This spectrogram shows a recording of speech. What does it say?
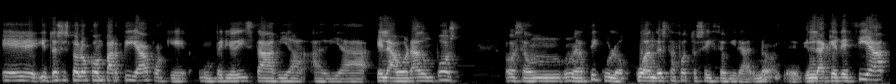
Eh, y entonces esto lo compartía porque un periodista había, había elaborado un post, o sea, un, un artículo, cuando esta foto se hizo viral, ¿no? En la que decía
